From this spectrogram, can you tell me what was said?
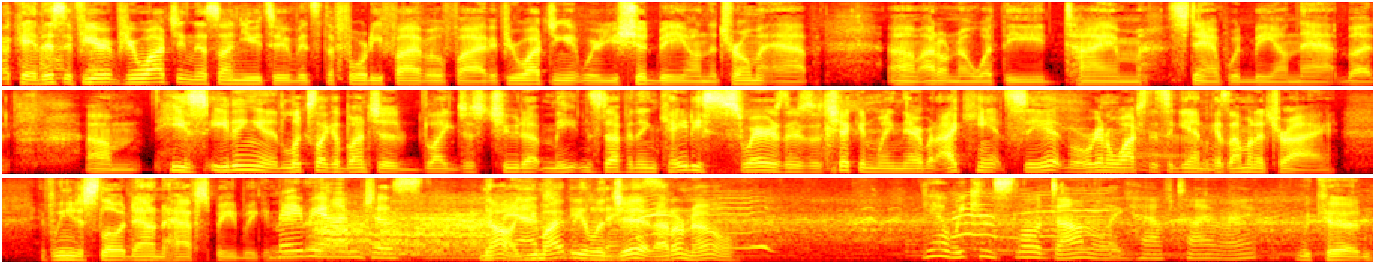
Okay, this if you're if you're watching this on YouTube, it's the 4505. If you're watching it where you should be on the Troma app, um, I don't know what the time stamp would be on that, but um, he's eating. and It looks like a bunch of like just chewed up meat and stuff. And then Katie swears there's a chicken wing there, but I can't see it. But we're gonna watch this again because I'm gonna try. If we need to slow it down to half speed, we can. do Maybe. I'm just. No, you might be legit. things. I don't know. Yeah, we can slow it down to like half time, right? We could.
